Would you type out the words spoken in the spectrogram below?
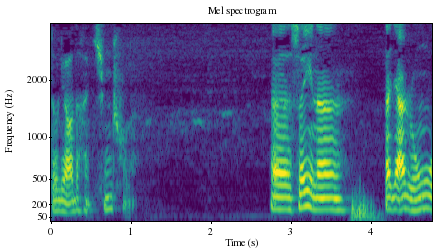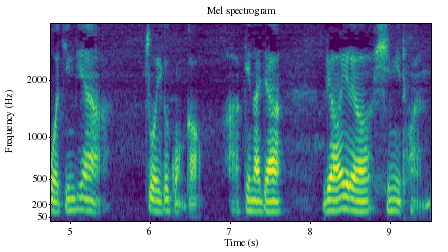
都聊得很清楚了。呃，所以呢，大家容我今天啊做一个广告啊，跟大家聊一聊洗米团。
